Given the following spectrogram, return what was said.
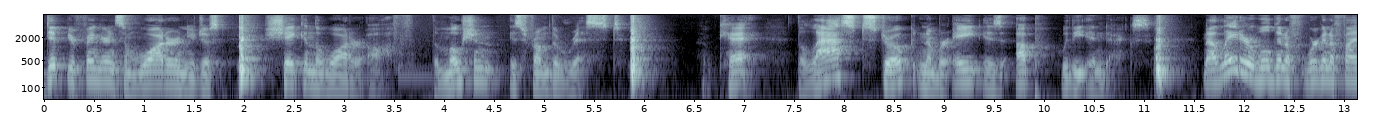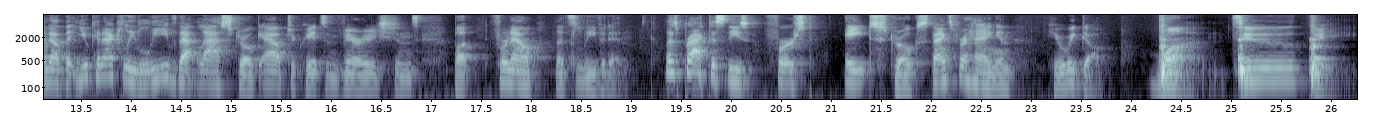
dip your finger in some water and you're just shaking the water off. The motion is from the wrist. Okay. The last stroke, number eight, is up with the index. Now later we're gonna we're gonna find out that you can actually leave that last stroke out to create some variations, but for now let's leave it in. Let's practice these first eight strokes. Thanks for hanging. Here we go. One, two, three,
